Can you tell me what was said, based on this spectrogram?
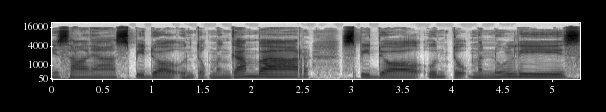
misalnya spidol untuk menggambar, spidol untuk menulis,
